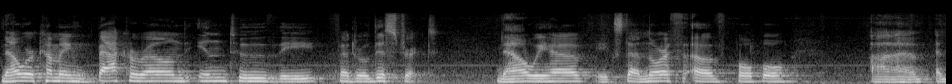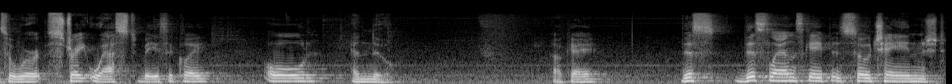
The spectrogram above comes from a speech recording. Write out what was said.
Now we're coming back around into the federal district. Now we have Ixta north of Popo, um, and so we're straight west, basically, old and new. Okay? This, this landscape is so changed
